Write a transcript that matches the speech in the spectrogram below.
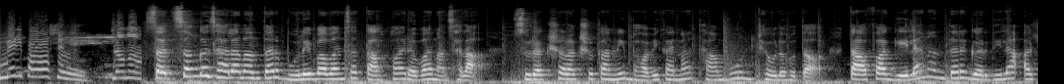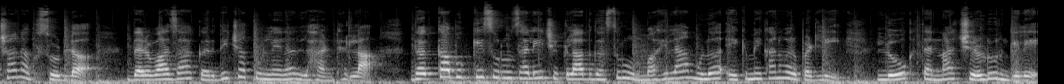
मेरी पड़ोसन है। क्या नाम? सत्संग झाल्यानंतर भोलेबाबांचा ताफा रवाना झाला. सुरक्षा रक्षकांनी भाविकांना थांबवून ठेवलं होतं. ताफा गेल्यानंतर गर्दीला अचानक सोडलं. दरवाजा गर्दीच्या तुलनेनं लहान ठरला. धक्काबुक्की सुरू झाली चिखलात घसरून महिला मुलं एकमेकांवर पडली. लोक त्यांना चिरडून गेले.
